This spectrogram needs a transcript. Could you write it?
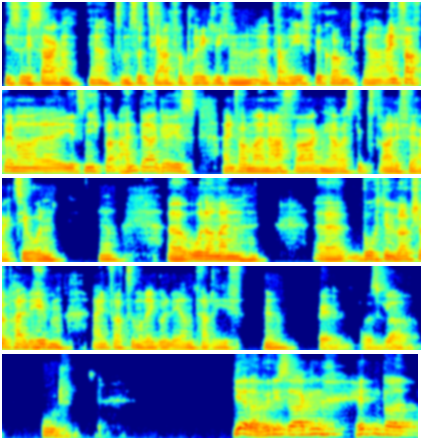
wie soll ich sagen, ja, zum sozialverträglichen äh, Tarif bekommt. Ja, einfach, wenn man äh, jetzt nicht Handwerker ist, einfach mal nachfragen, ja, was gibt's gerade für Aktionen? Ja, äh, oder man äh, bucht den Workshop halt eben einfach zum regulären Tarif. Ja. Okay, alles klar. Gut. Ja, dann würde ich sagen, hätten wir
